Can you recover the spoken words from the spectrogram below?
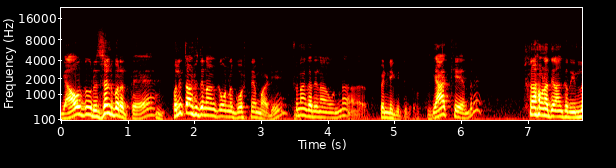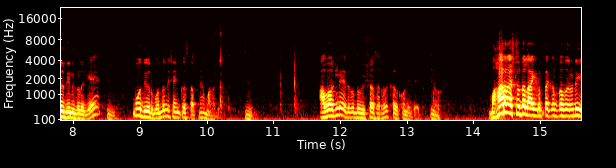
ಯಾವುದು ರಿಸಲ್ಟ್ ಬರುತ್ತೆ ಫಲಿತಾಂಶ ದಿನಾಂಕವನ್ನು ಘೋಷಣೆ ಮಾಡಿ ಚುನಾವಣಾ ದಿನವನ್ನು ಪೆಂಡಿಂಗ್ ಇಟ್ಟಿದ್ರು. ಯಾಕೆ ಅಂದರೆ ಚುನಾವಣಾ ದಿನಾಂಕದ ಇಲ್ಲ ದಿನಗಳಿಗೆ ಮೋದಿಯವರು ಬಂದಲ್ಲಿ ಶಂಕುಸ್ಥಾಪನೆ ಮಾಡೋದಿತ್ತು. ಆವಾಗಲೇ ಅದರದ್ದು ವಿಶ್ವಾಸಾರ್ಹತೆ ಕಳ್ಕೊಂಡಿದೆ ಇದು. ಓಕೆ. ಮಹಾರಾಷ್ಟ್ರದಲ್ಲಿ ಆಗಿರ್ತಕ್ಕಂಥದ್ದು ನೋಡಿ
